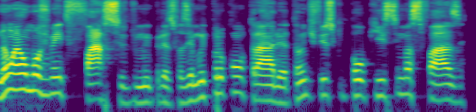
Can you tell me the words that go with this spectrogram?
não é um movimento fácil de uma empresa fazer, muito pelo contrário, é tão difícil que pouquíssimas fazem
